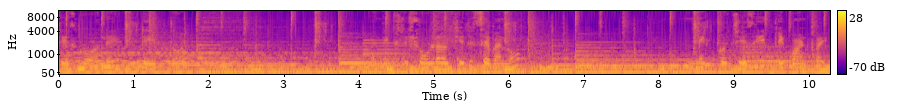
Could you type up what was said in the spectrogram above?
చేసుకోవాలి టేప్తో. నెక్స్ట్ షోల్డర్ వచ్చేసి సెవెన్ నెక్ వచ్చేసి త్రీ పాయింట్ ఫైవ్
